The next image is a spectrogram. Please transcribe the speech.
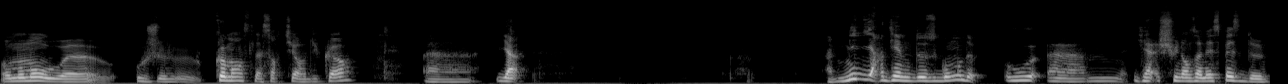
au moment où, euh, où je commence la sortie hors du corps, il euh, y a un milliardième de seconde où je suis dans une espèce de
